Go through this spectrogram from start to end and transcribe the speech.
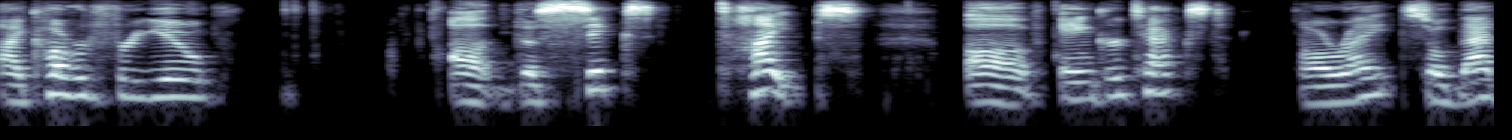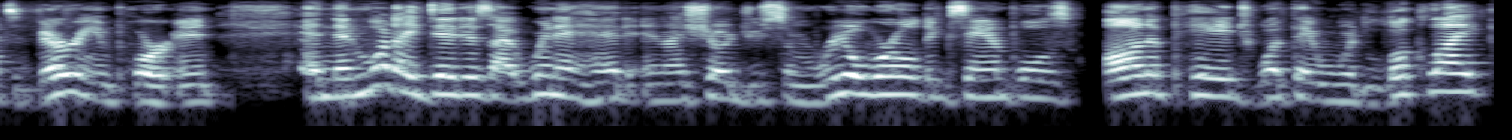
I covered for you uh, the six types of anchor text all right, so that's very important. And then what I did is I went ahead and I showed you some real world examples on a page, what they would look like.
